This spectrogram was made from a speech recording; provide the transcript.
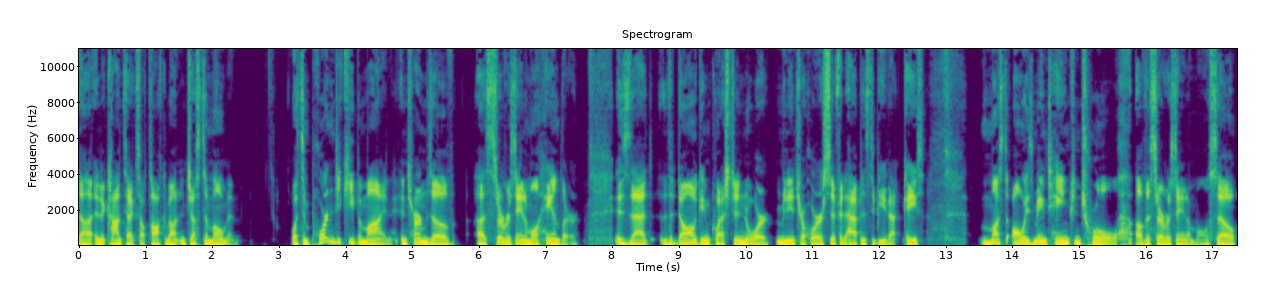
uh, in a context I'll talk about in just a moment. What's important to keep in mind in terms of a service animal handler is that the dog in question, or miniature horse, if it happens to be that case, must always maintain control of the service animal. So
